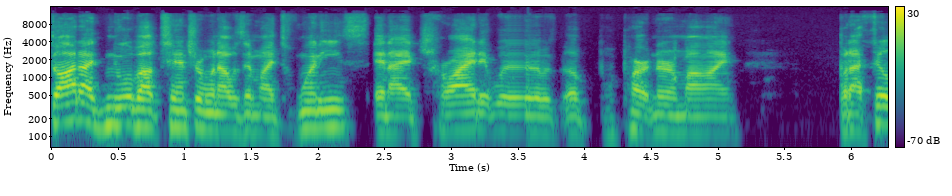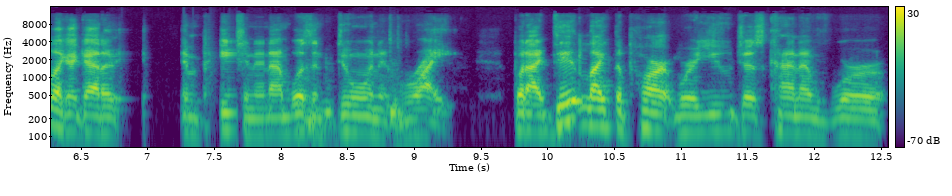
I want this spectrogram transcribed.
thought I knew about Tantra when I was in my 20s and I tried it with a, a partner of mine, but I feel like I got a, impatient and I wasn't doing it right. But I did like the part where you just kind of were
